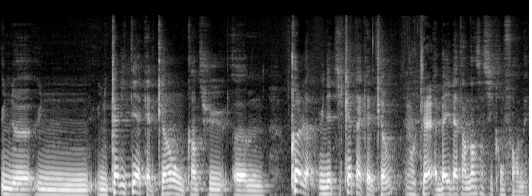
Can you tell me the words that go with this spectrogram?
une, une, une qualité à quelqu'un ou quand tu euh, colles une étiquette à quelqu'un, Ok. eh ben, il a tendance à s'y conformer.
